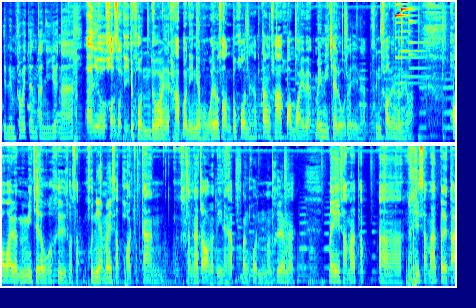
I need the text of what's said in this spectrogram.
อย่าลืมเข้าไปเติมกันเยอะๆนะอายุขอสวัสดีทุกคนด้วยนะครับ วันนี้เนี่ยผมก็จะมาสอนทุกคนนะครับ ตั้งค่าความไวแบบไม่มีไจโรนั่นเองนะครับ ซึ่งเข้าเรื่องกันเลยดีว่าความไวแบบไม่มีไจโรก็คือโทรศัพท์คุณเนี่ยไม่ซัพพอร์ตกับการหันหน้าจอแบบนี้นะครับ บางคนบางเครื่องนะ ไม่สามารถพับอ่าไม่สามารถเปิดได้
